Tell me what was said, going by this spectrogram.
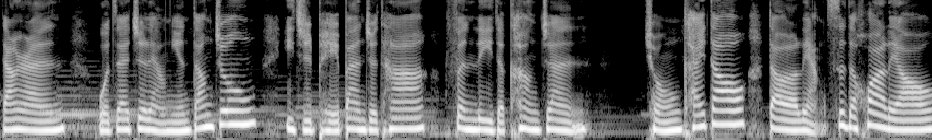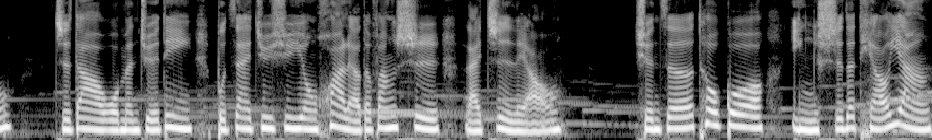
当然，我在这两年当中一直陪伴着他，奋力的抗战，从开刀到了两次的化疗，直到我们决定不再继续用化疗的方式来治疗，选择透过饮食的调养，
